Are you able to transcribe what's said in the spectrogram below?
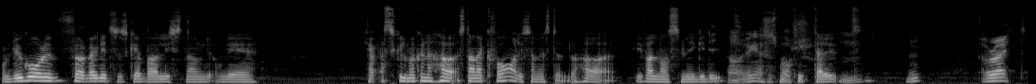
om du går i förväg lite så ska jag bara lyssna om det, om det kan, Skulle man kunna hö, stanna kvar liksom en stund och höra ifall någon smyger dit? Ja, det är ganska smart. Tittar ut. Mm. Alright.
